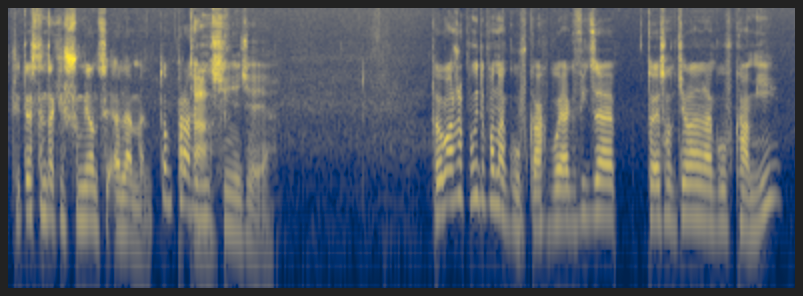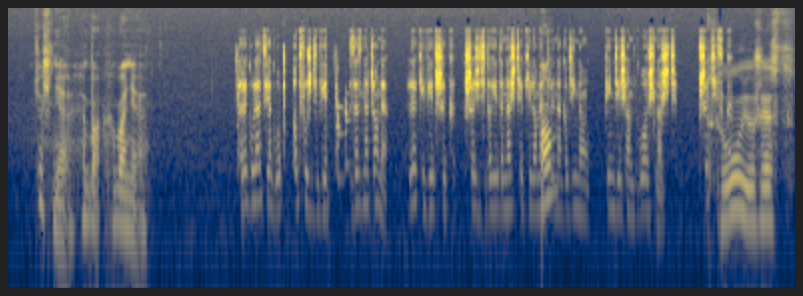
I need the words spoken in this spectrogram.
Czyli to jest ten taki szumiący element. To prawie Tak. nic się nie dzieje. To może pójdę po nagłówkach, bo jak widzę, to jest oddzielone nagłówkami. Chociaż nie, chyba, chyba nie. Regulacja gło- Otwórz dźwięk. Zaznaczone. Lekki wietrzyk. 6 do 11 km O. na godzinę. 50 głośność. Przycisk. Tu już jest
